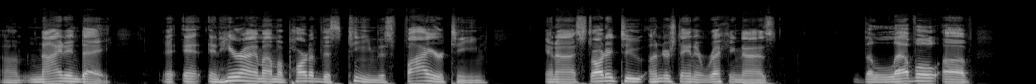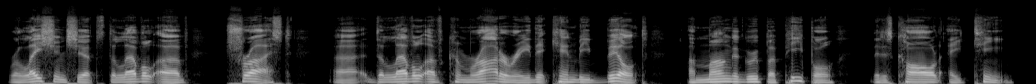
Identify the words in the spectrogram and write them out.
um, night and day. And, and here I am, I'm a part of this team, this fire team. And I started to understand and recognize the level of relationships, the level of trust, uh, the level of camaraderie that can be built among a group of people that is called a team.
